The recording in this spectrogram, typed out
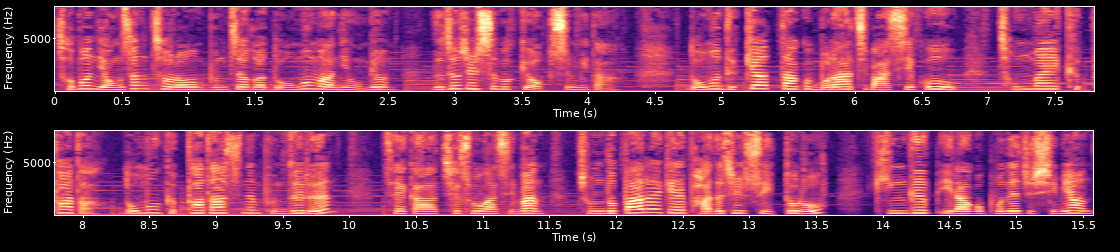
저번 영상처럼 문자가 너무 많이 오면 늦어질 수밖에 없습니다. 너무 늦게 왔다고 뭐라 하지 마시고 정말 급하다, 너무 급하다 하시는 분들은 제가 죄송하지만 좀 더 빠르게 받으실 수 있도록 긴급이라고 보내주시면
